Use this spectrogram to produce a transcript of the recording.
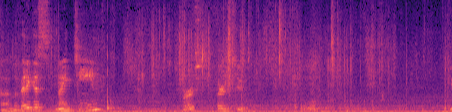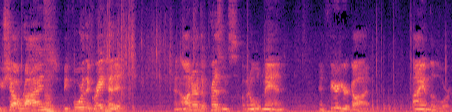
Uh, Leviticus 19, verse 32. You shall rise before the gray headed and honor the presence of an old man and fear your God. I am the Lord.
